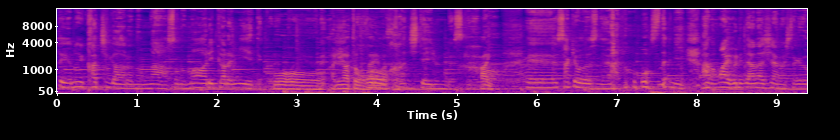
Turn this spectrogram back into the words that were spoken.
ていうのに価値があるのがその周りから見えてくる。おーありがとうございます。心を感じているんですけれど、はい。えー先ほどですねあのもうすでにあの前振りで話しちゃいましたけど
